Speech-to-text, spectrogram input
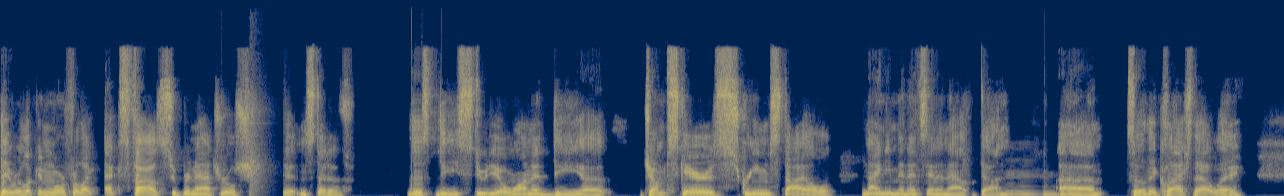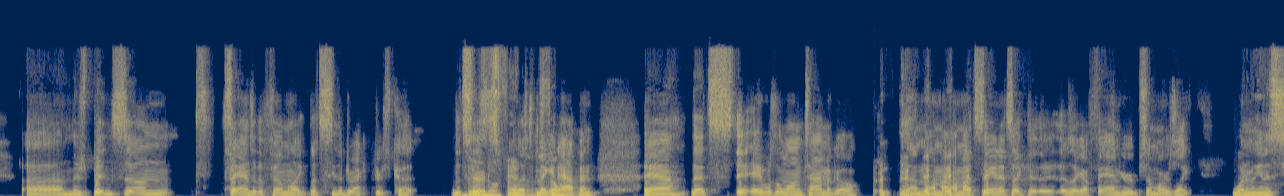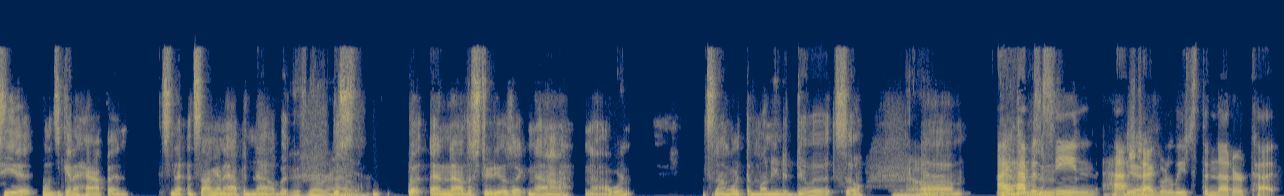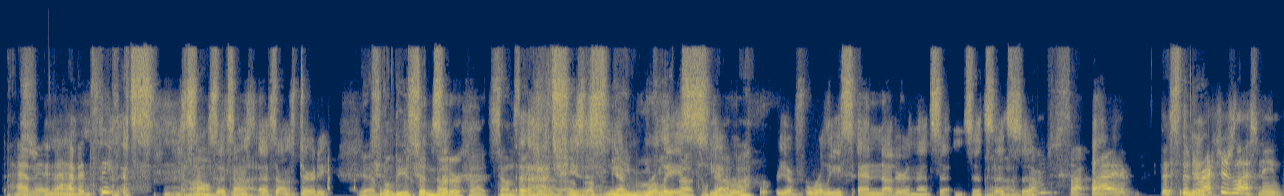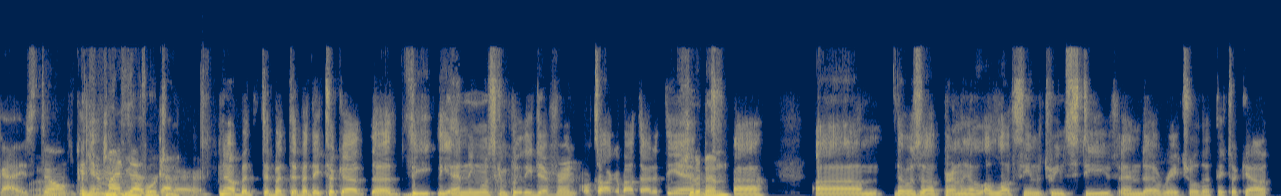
they were looking more for like X Files supernatural shit instead of this. The studio wanted the uh, jump scares, scream style, ninety minutes in and out done. Mm. Um, so they clashed that way. Um, there's been some fans of the film like let's see the director's cut. Let's There are let's, fans let's make film. it happen. Yeah, that's it, it was a long time ago. I'm, I'm, I'm not saying it's like the, there's like a fan group somewhere. It's like when are we going to see it? When's it going to happen? It's not. It's not going to happen now. But It's never gonna this, happen. But and now the studio's like, nah, nah, we're it's not worth the money to do it. So No. um I Yeah, there haven't an- seen hashtag release the nutter cut. I haven't no, I haven't seen that's that Oh sounds my that sounds God. that sounds dirty. yeah, release the nutter cut sounds like a, Ah, a- Jesus, a, you have movie release, some you have, a. you have release and nutter in that sentence. That's Yeah. that's uh, I'm just sorry. Uh, I, that's the yeah. director's last name, guys. Don't get Yeah. your minds out of the gutter. no, but the, but the, but they took out the the the ending was completely different. We'll talk about that at the end. Should have been. Uh, um, there was a, apparently a, a love scene between Steve and uh, Rachel that they took out.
